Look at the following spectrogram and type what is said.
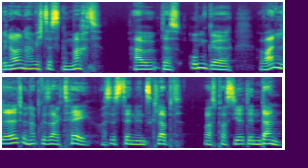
genau dann habe ich das gemacht, habe das umgewandelt und habe gesagt, hey, was ist denn, wenn es klappt? Was passiert denn dann?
